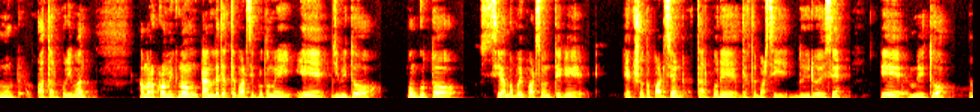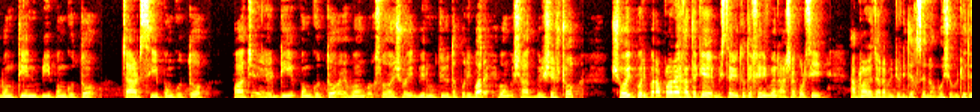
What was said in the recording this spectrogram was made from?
মোট ভাতার পরিমাণ। আমরা ক্রমিক নং টানলে দেখতে পারছি প্রথমেই এ, জীবিত পঙ্গুত্ব ছিয়ানব্বই পার্সেন্ট থেকে একশত পার্সেন্ট, তারপরে দেখতে পারছি দুই রয়েছে, এ মৃত এবং তিন বি পঙ্গুত্ব, চার সি পঙ্গুত্ব পাঁচ ডি, পঙ্গুত্ব এবং ছয়, শহীদ বীর মুক্তিযোদ্ধা পরিবার এবং সাত বীরশ্রেষ্ঠ শহীদ পরিবার। আপনারা এখান থেকে বিস্তারিত দেখে নেবেন, আশা করছি আপনারা যারা ভিডিওটি দেখছেন, অবশ্যই ভিডিওটি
